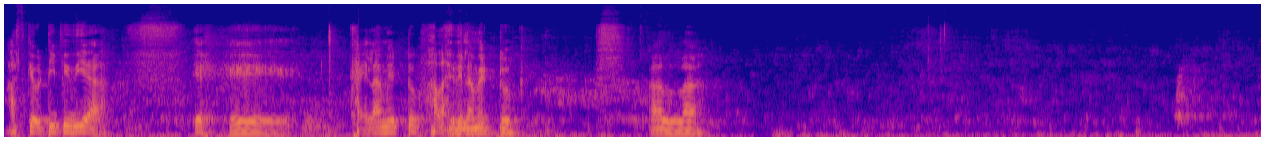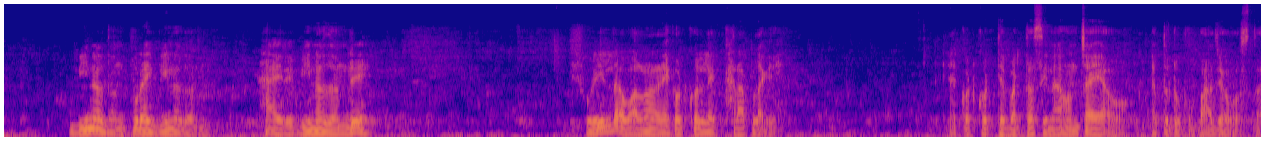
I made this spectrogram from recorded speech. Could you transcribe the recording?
আজকেও টিপি দিয়া। এ হে, খাইলাম একটুক ফালাই দিলাম একটুক। আল্লাহ। বিনোদন, পুরাই বিনোদন। হায় রে বিনোদন রে। শরীরটা ভালো না রেকর্ড করলে খারাপ লাগে। রেকর্ড করতে পারতাছি না, এখন চাইও এতটুকু বাজে অবস্থা।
